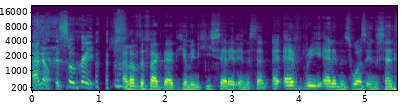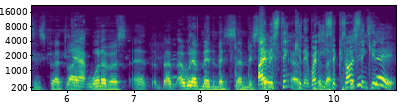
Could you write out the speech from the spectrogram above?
I know it's so great. I love the fact that I mean he said it in the sentence. Every element was in the sentence, but like Yeah. one of us, uh, I, I would have made the same mistake. I was thinking it when he said- 'cause I was thinking- today?"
